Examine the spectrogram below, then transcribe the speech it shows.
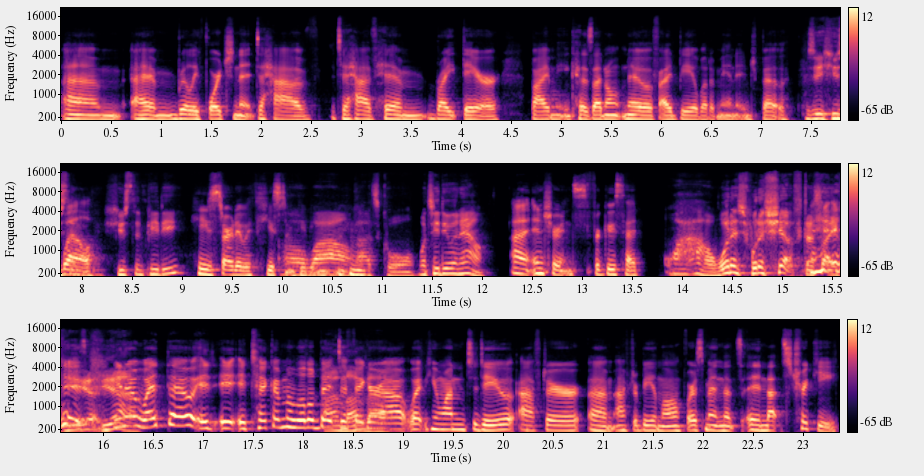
um, I'm really fortunate to have to have him right there by me because I don't know if I'd be able to manage both. Is he Houston? Well, Houston PD. He started with Houston oh, PD. Wow, mm-hmm. that's cool. What's he doing now? Uh, insurance for Goosehead. Wow, what a what a shift! That's like yeah, yeah, You know what though? It, it, it took him a little bit I to figure that. out what he wanted to do after um, after being law enforcement, and that's and that's tricky.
